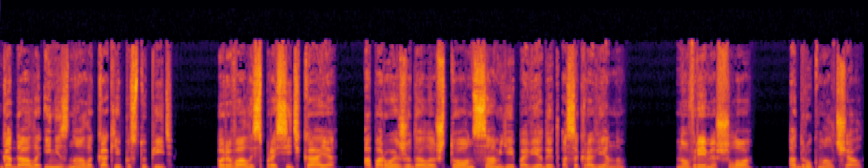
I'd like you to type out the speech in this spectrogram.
гадала и не знала, как ей поступить. Порывалась спросить Кая, а порой ожидала, что он сам ей поведает о сокровенном. Но время шло, а друг молчал,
